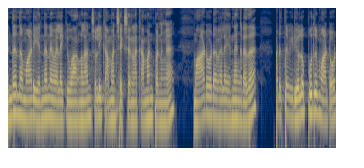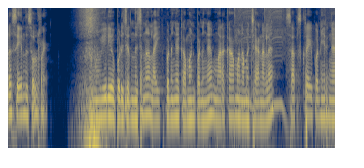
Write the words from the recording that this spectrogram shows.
எந்தெந்த மாடு என்னென்ன விலைக்கு வாங்கலாம்னு சொல்லி கமெண்ட் செக்ஷனில் கமெண்ட் பண்ணுங்கள் மாடோட விலை என்னங்கிறத அடுத்த வீடியோவில் புது மாட்டோட சேர்ந்து சொல்கிறேன் நம்ம வீடியோ பிடிச்சிருந்துச்சுன்னா லைக் பண்ணுங்கள் கமெண்ட் பண்ணுங்கள் மறக்காமல் நம்ம சேனலை சப்ஸ்கிரைப் பண்ணிடுங்க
